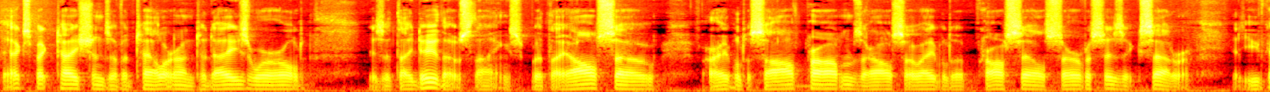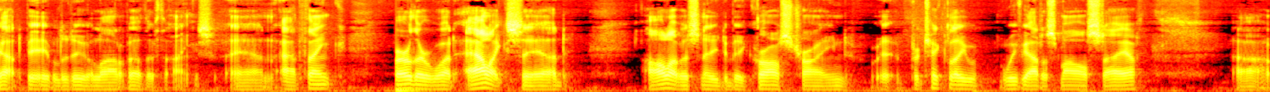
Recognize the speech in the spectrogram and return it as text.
The expectations of a teller in today's world is that they do those things, but they also are able to solve problems. They're also able to cross sell services, etc. You've got to be able to do a lot of other things. And I think, further, what Alex said, all of us need to be cross trained, particularly, we've got a small staff. Uh,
